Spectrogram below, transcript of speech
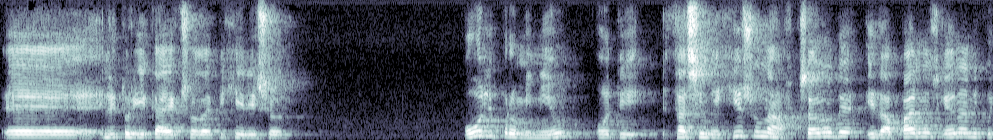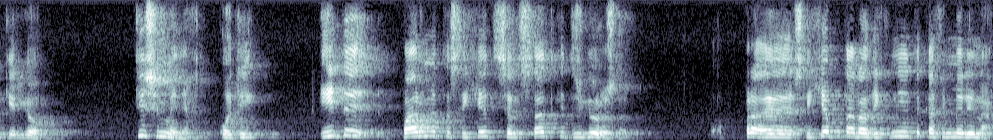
ε, λειτουργικά έξοδα επιχειρήσεων. Όλοι προμηνύουν ότι θα συνεχίσουν να αυξάνονται οι δαπάνες για ένα νοικοκυριό. Τι σημαίνει αυτό; Ότι είτε πάρουμε τα στοιχεία της Ελστάτ και της Eurostat, ε, στοιχεία που τα αναδεικνύεται καθημερινά,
